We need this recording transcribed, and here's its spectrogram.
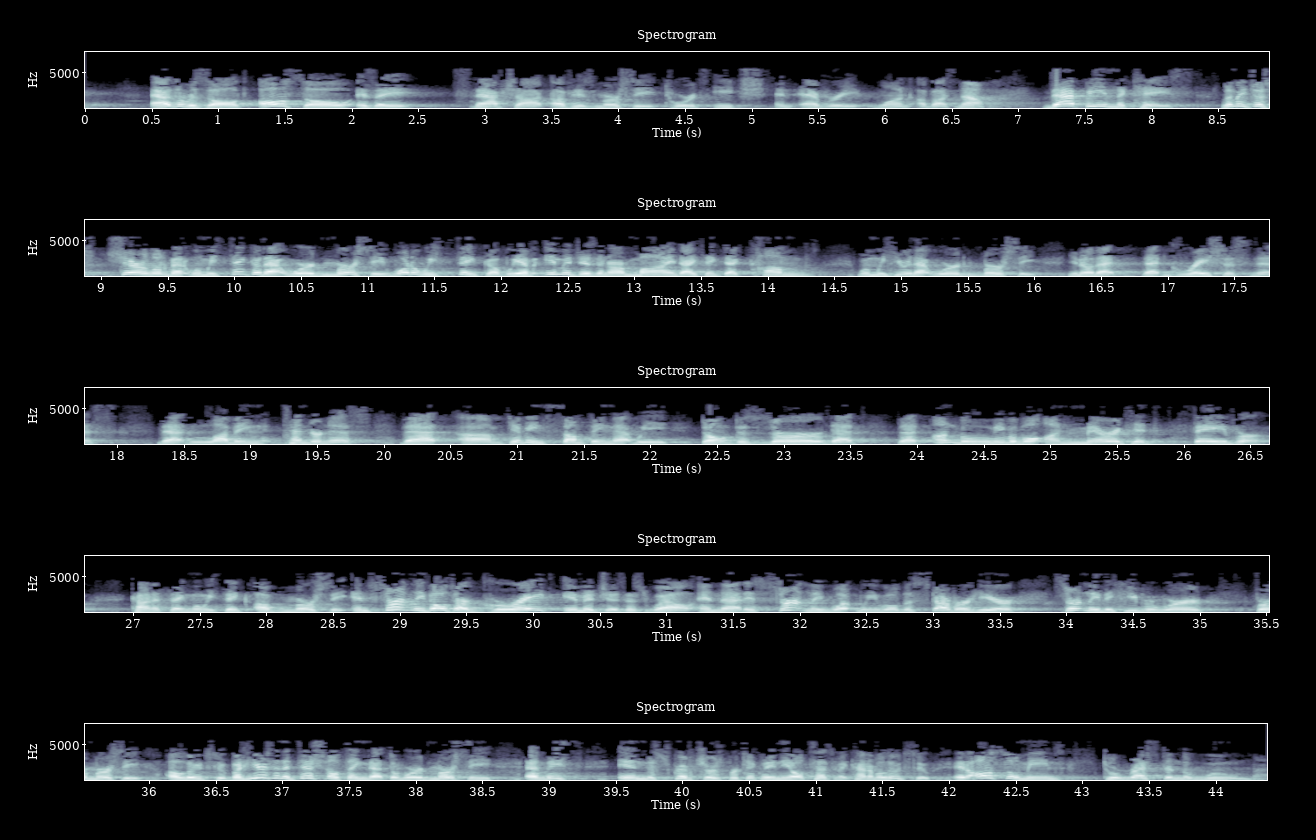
as a result, also is a snapshot of His mercy towards each and every one of us. Now, that being the case, let me just share a little bit. When we think of that word mercy, what do we think of? We have images in our mind, I think, that come when we hear that word mercy. You know, that, that graciousness, that loving tenderness, that um, giving something that we don't deserve, that, that unbelievable unmerited favor kind of thing when we think of mercy. And certainly those are great images as well. And that is certainly what we will discover here. Certainly the Hebrew word for mercy alludes to. But here's an additional thing that the word mercy, at least in the scriptures, particularly in the Old Testament, kind of alludes to. It also means to rest in the womb.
